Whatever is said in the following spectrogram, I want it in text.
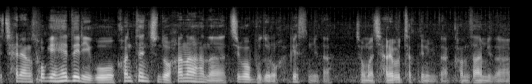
차량 소개해드리고 컨텐츠도 하나하나 찍어보도록 하겠습니다. 정말 잘 부탁드립니다. 감사합니다.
